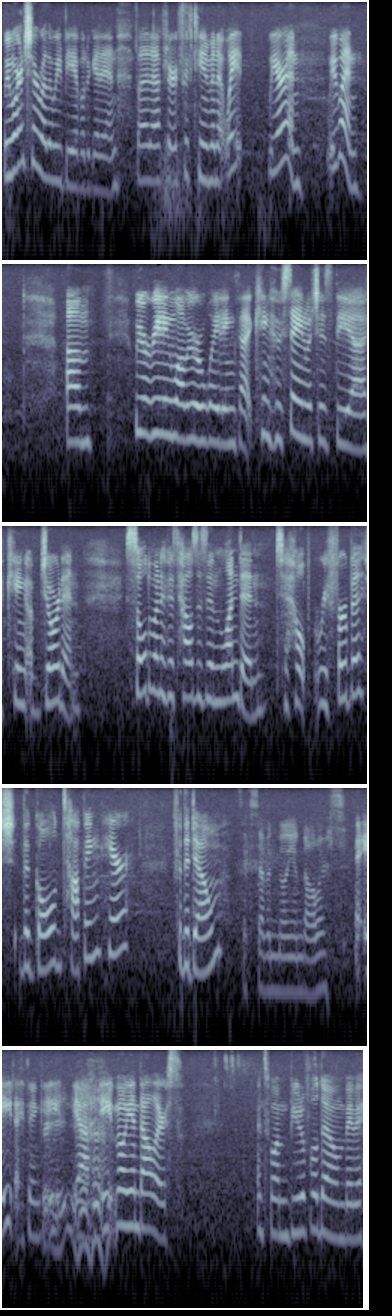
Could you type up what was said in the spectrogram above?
We weren't sure whether we'd be able to get in, but after a 15 minute wait, we are in. We win. Um, we were reading while we were waiting that King Hussein, which is the uh, king of Jordan, sold one of his houses in London to help refurbish the gold topping here for the dome. It's like seven million dollars. Eight, I think. Eight, eight. yeah, eight million dollars. It's one beautiful dome, baby.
